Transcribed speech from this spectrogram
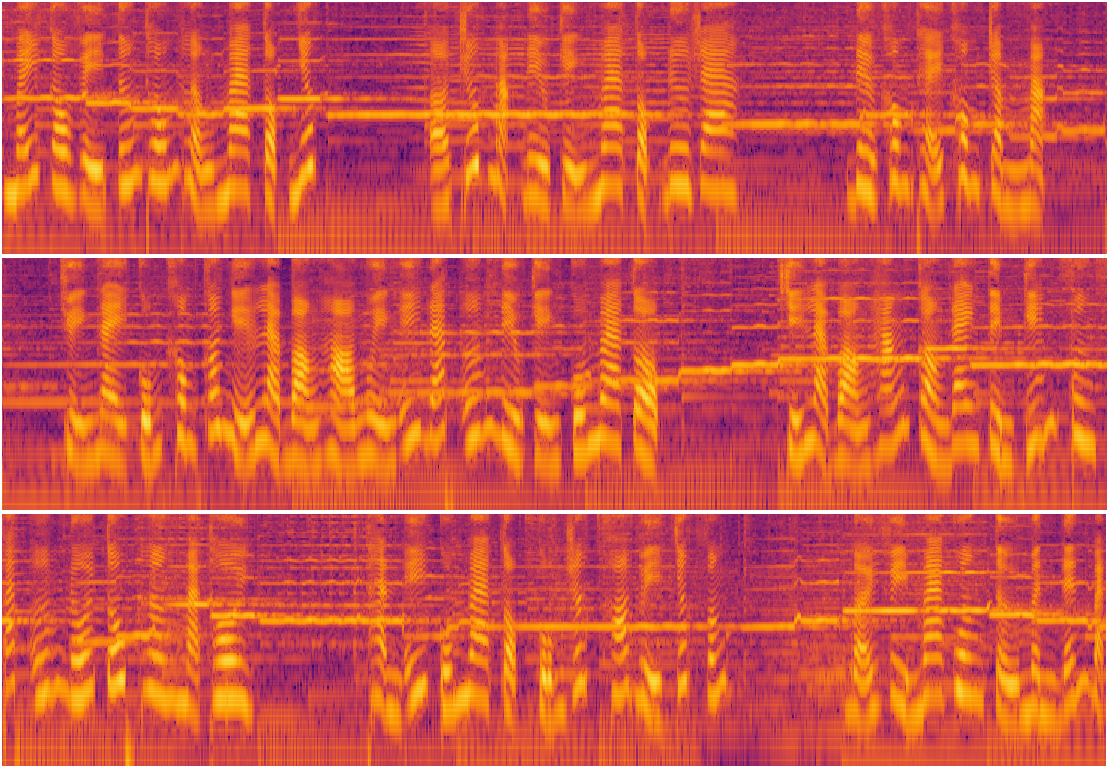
Mấy câu vị tướng thốn hận ma tộc nhất ở trước mặt điều kiện ma tộc đưa ra. Đều không thể không trầm mặt Chuyện này cũng không có nghĩa là bọn họ nguyện ý đáp ứng điều kiện của ma tộc. Chỉ là bọn hắn còn đang tìm kiếm phương pháp ứng đối tốt hơn mà thôi. Thành ý của ma tộc cũng rất khó bị chất vấn. Bởi vì ma quân tự mình đến Bạch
